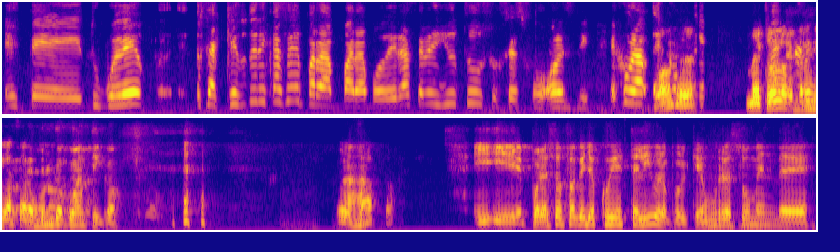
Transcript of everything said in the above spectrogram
este, tú puedes, o sea, qué tú tienes que hacer para, para poder hacer el YouTube successful, honestly. Es como, una- es como que- Mezclo los El tres y haces el uno. brinco cuántico. Ajá. Exacto. Y, y por eso fue que yo escogí este libro, porque es un resumen de,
